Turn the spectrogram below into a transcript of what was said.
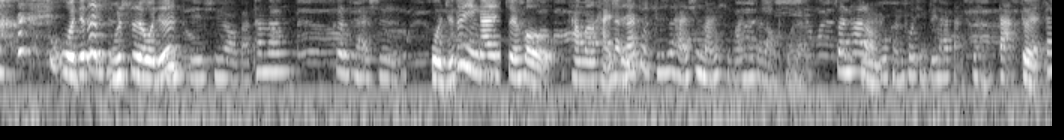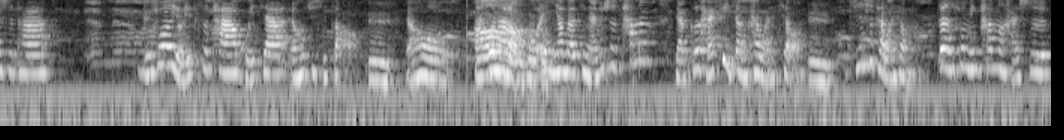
我觉得不是，我觉得急需要吧，他们各自还是我觉得应该最后他们还是男男主其实还是蛮喜欢他的老婆的，虽然他嗯老婆可能偷情对他打击很大，对，但是他，比如说有一次他回家，然后去洗澡，嗯，然后还哦问他老婆，哦哎、你要不要进来？就是他们两个还可以这样开玩笑，嗯，其实是开玩笑嘛，但说明他们还是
